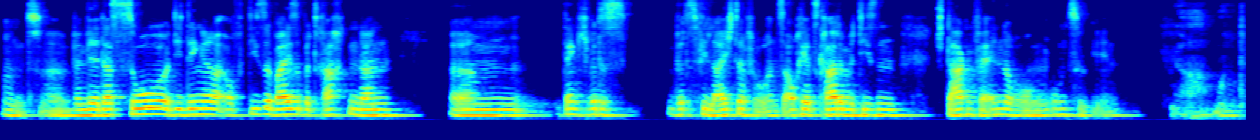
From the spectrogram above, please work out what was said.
Und äh, wenn wir das so, die Dinge auf diese Weise betrachten, dann ähm, denke ich, wird es, wird es viel leichter für uns, auch jetzt gerade mit diesen starken Veränderungen umzugehen. Ja, und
